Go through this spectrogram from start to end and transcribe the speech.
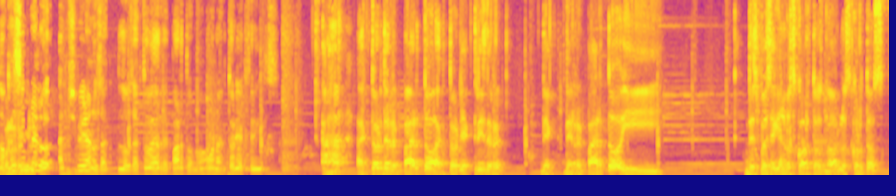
No, Por que lo siempre lo- al principio eran los, los actores de reparto, ¿no? Un actor y actriz. Ajá, actor de reparto, actor y actriz de, re- de, de reparto, y. Después seguían los cortos, ¿no? Los cortos.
